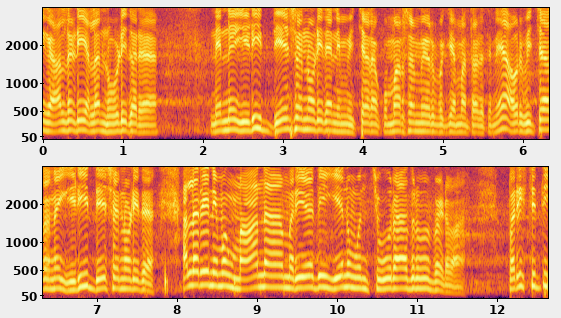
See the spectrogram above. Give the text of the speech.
ಈಗ ಆಲ್ರೆಡಿ ಎಲ್ಲ ನೋಡಿದ್ದಾರೆ. ನಿನ್ನೆ ಇಡೀ ದೇಶ ನೋಡಿದೆ, ನಿಮ್ಮ ವಿಚಾರ, ಕುಮಾರಸ್ವಾಮಿ ಅವ್ರ ಬಗ್ಗೆ ಮಾತಾಡ್ತೀನಿ. ಅವ್ರ ವಿಚಾರನ ಇಡೀ ದೇಶ ನೋಡಿದೆ. ಅಲ್ಲ ರೀ ನಿಮಗೆ ಮಾನ, ಮರ್ಯಾದೆ ಏನು ಒಂದು ಚೂರಾದರೂ ಬೇಡವಾ? ಪರಿಸ್ಥಿತಿ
